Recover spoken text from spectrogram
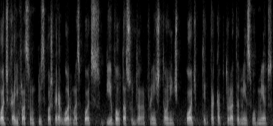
pode cair, inflação implícita pode cair agora, mas pode subir, voltar a subir lá na frente, então a gente pode tentar capturar também esses movimentos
